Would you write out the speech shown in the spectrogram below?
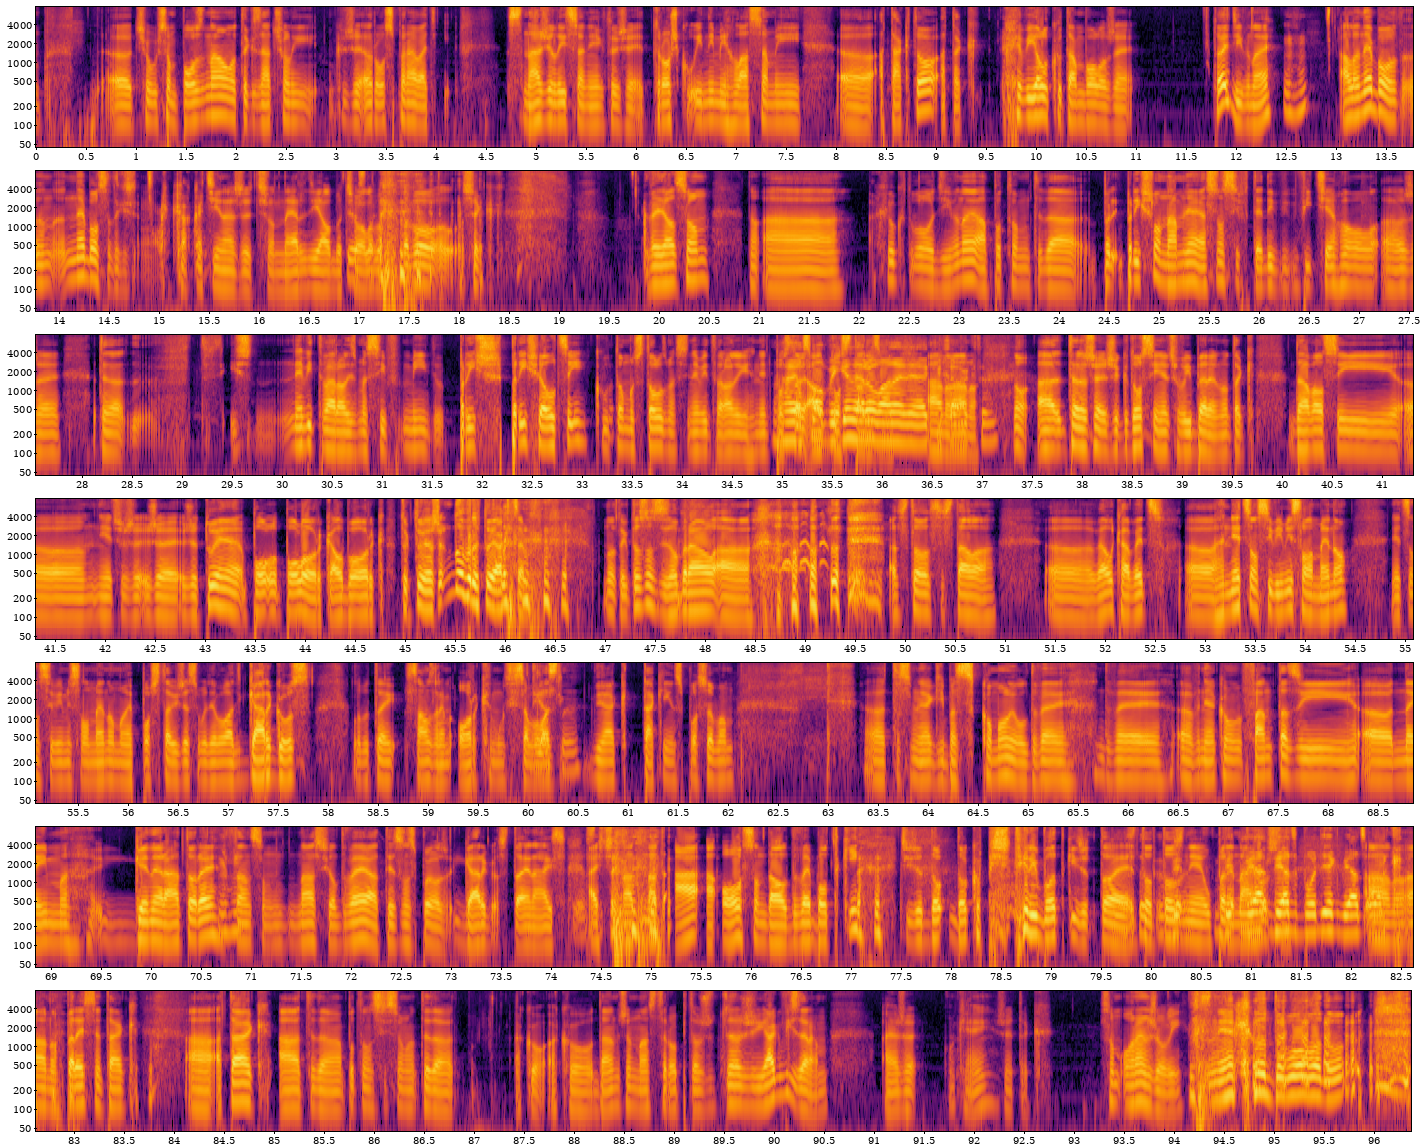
e, čo už som poznal, no tak začali že rozprávať snažili sa niektorí, že trošku inými hlasami uh, a takto a tak chvíľku tam bolo, že to je divné, Mhm. Ale nebol, nebol sa taký, že kakatina, že čo nerdy alebo čo, Jasné. lebo, lebo však vedel som, no a chvíľku to bolo divné a potom teda pri, prišlo na mňa, ja som si vtedy vy- vytiahol, uh, že teda is- nevytvárali sme si my priš, prišelci ku tomu stolu sme si nevytvárali hneď postavy, ja ale vygenerované nejaké Áno, áno. charaktery. No a teda, že, že kto si niečo vybere, no tak dával si uh, niečo, že, že, že tu je pol, polork alebo ork, tak to ja, že dobre, to ja chcem. No tak to som si zobral a, a z toho sa stala veľká vec. Uh, hneď som si vymyslel meno, hneď som si vymyslel meno mojej postavy, že sa bude volať Gargos, lebo to je samozrejme ork, musí sa volať Jasné. nejak takým spôsobom. Uh, to som nejak iba skomolil dve, dve uh, v nejakom fantasy uh, name generátore. Mhm. Mm-hmm. Tam som našiel dve a tie som spojil, že Gargos, to je nice. Jasné. A ešte nad, nad A a O som dal dve bodky, čiže do, dokopy štyri bodky, že to je, to, to znie úplne Vi- najhoršie. viac bodiek, viac ork. Áno, áno, presne tak. A, a tak, a teda potom si som teda ako, ako Dungeon Master opýtal, že, teda, že jak vyzerám? A ja, že OK, že tak som oranžový. Z nejakého dôvodu,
